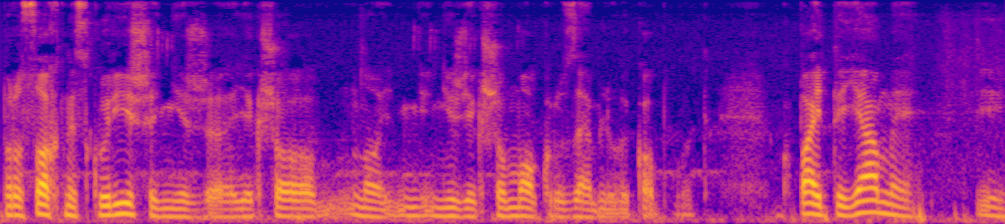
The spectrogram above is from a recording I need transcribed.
просохне скоріше, ніж е, якщо, ну, ніж якщо мокру землю викопувати. Копайте ями і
